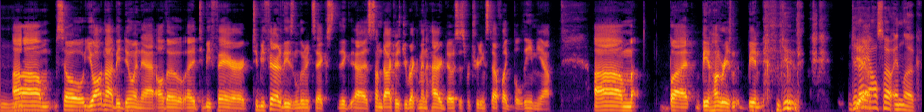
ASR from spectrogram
Mm-hmm. Um, so you ought not be doing that. Although, uh, to be fair, to be fair to these lunatics, the, uh, some doctors do recommend higher doses for treating stuff like bulimia. Um, but being hungry is being Dude, do yeah. they also and look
